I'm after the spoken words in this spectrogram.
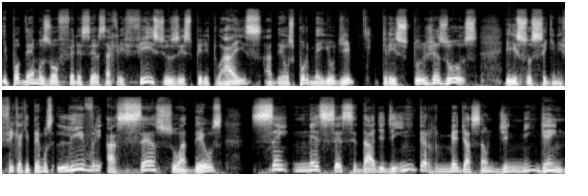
e podemos oferecer sacrifícios espirituais a Deus por meio de Cristo Jesus. Isso significa que temos livre acesso a Deus sem necessidade de intermediação de ninguém,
